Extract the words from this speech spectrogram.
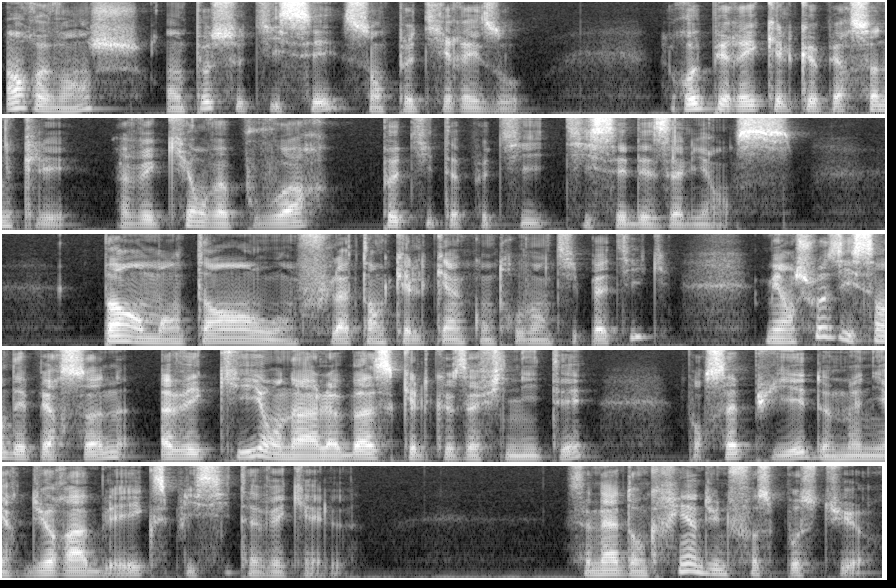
En revanche, on peut se tisser son petit réseau, repérer quelques personnes clés avec qui on va pouvoir petit à petit tisser des alliances. Pas en mentant ou en flattant quelqu'un qu'on trouve antipathique, mais en choisissant des personnes avec qui on a à la base quelques affinités pour s'appuyer de manière durable et explicite avec elles. Ça n'a donc rien d'une fausse posture,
